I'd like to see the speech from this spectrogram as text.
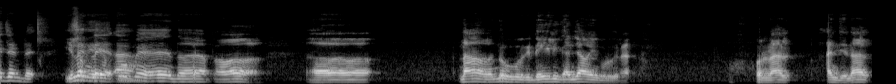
ஏஜென்ட் இல்லைங்க எப்பவுமே இந்த இப்போ நான் வந்து உங்களுக்கு டெய்லி கஞ்சா வாங்கி கொடுக்குறேன். ஒரு நாள் அஞ்சு நாள்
